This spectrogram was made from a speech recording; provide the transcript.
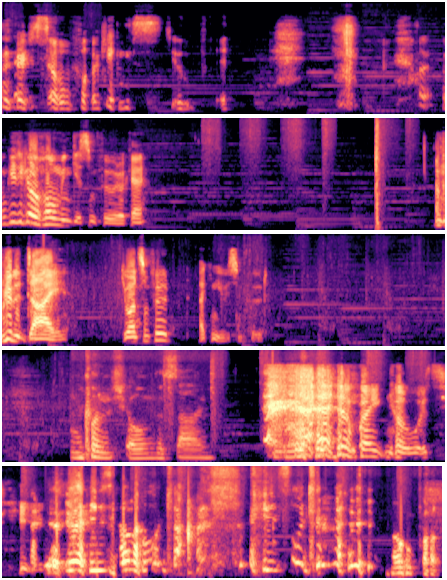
They're so fucking stupid. I'm gonna go home and get some food, okay? I'm gonna die. Do you want some food? I can give you some food. I'm gonna show him the sign. I might know what's here. yeah, he's gonna look at. He's looking at it. Oh, fuck.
